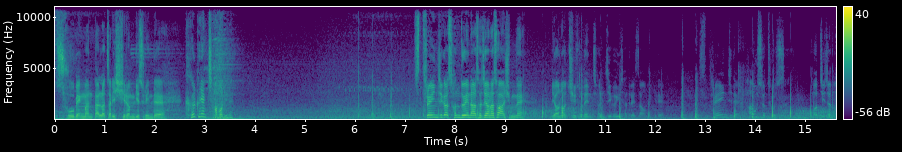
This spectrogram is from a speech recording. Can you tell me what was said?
수백만 달러짜리 실험 기술인데 그걸 그냥 차버리네. 스트레인지가 선두에 나서지 않아서 아쉽네. 면허 취소된 전직 의사들의 싸움이 기대. 스트레인지 대 하우스 투스. 멋지잖아.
